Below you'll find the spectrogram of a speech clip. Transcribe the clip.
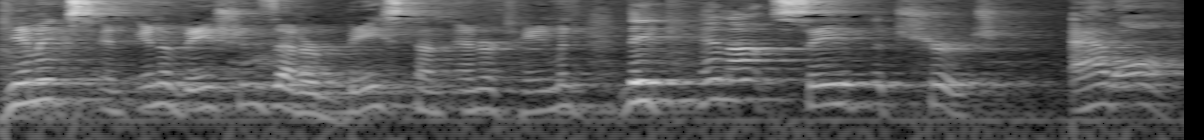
Gimmicks and innovations that are based on entertainment, they cannot save the church at all.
